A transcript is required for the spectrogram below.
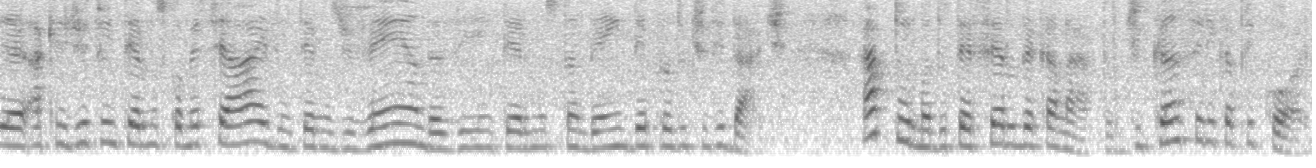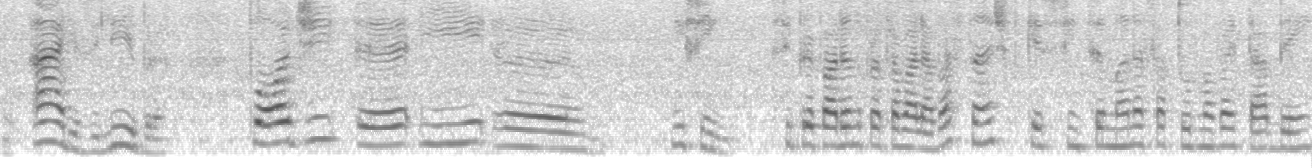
é, acredito em termos comerciais, em termos de vendas e em termos também de produtividade. A turma do terceiro decanato de Câncer e Capricórnio, Ares e Libra, pode é, ir, é, enfim, se preparando para trabalhar bastante, porque esse fim de semana essa turma vai estar bem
